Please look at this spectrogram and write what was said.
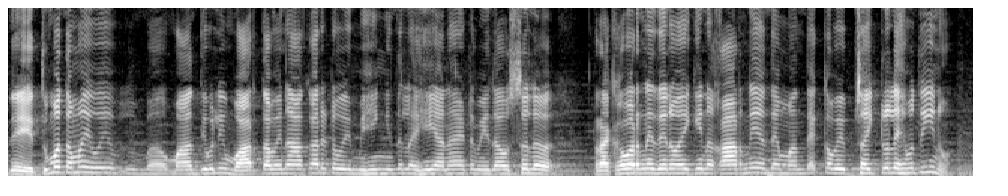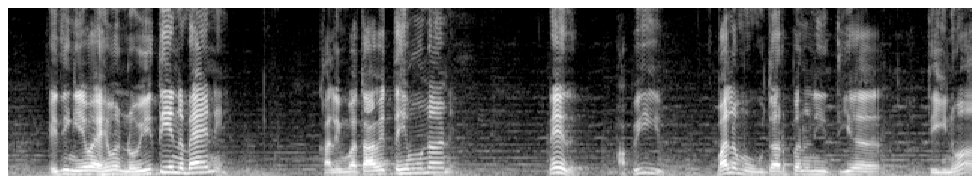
දැන් එතුමා තමයි ඔය මාධ්‍ය වලින් වාර්තා වෙන ආකාරයට ඔය මෙහින් ඉඳලා එහි යන අයට මේ දවස්වල රැකවරණය දෙනවයි කියන කාරණය දැන් මම දැක්ක වෙබ්සයිට් වල එහෙම තියෙනවා. ඉතින් ඒවා එහෙම නොවී තියෙන්න බෑනේ. කලින් වතාවෙත් එහෙම වුණානේ. නේද? අපි බලමු උදර්පණ නීතිය තියෙනවා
